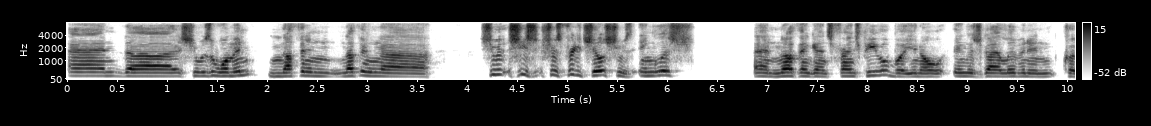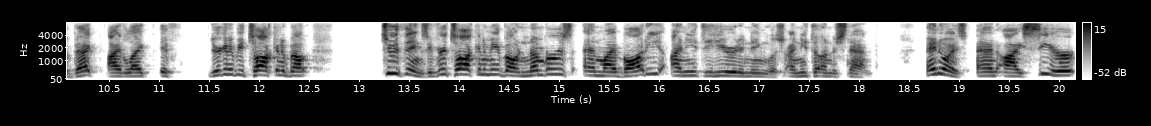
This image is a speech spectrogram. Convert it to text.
and uh, she was a woman, nothing, nothing, uh, she was, she, she was pretty chill. She was English and nothing against French people, but you know, English guy living in Quebec. I like if you're going to be talking about two things. If you're talking to me about numbers and my body, I need to hear it in English. I need to understand. Anyways, and I see her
